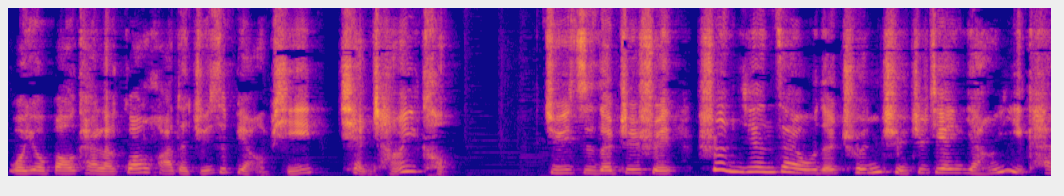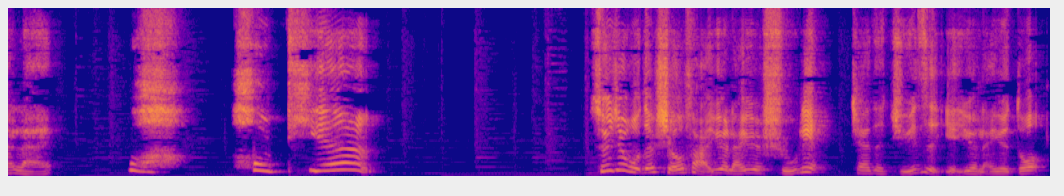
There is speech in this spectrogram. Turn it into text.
我又剥开了光滑的橘子表皮，浅尝一口，橘子的汁水瞬间在我的唇齿之间洋溢开来。哇，好甜！随着我的手法越来越熟练。摘的橘子也越来越多，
